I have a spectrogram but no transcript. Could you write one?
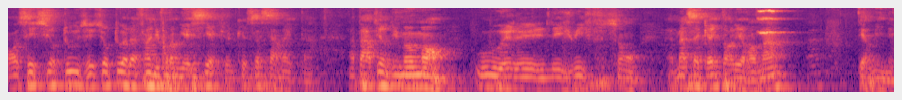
oh, C'est surtout, surtout à la fin du premier siècle que ça s'arrête. Hein. À partir du moment où les, Juifs sont massacrés par les Romains, terminé.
